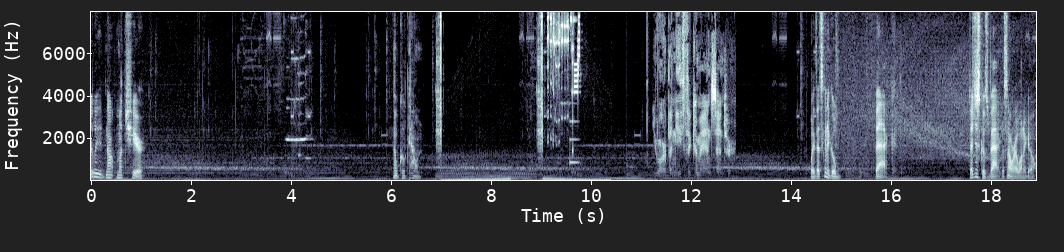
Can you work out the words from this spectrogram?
really not much here. No, go down. You are beneath the command center. Wait, that's gonna go back. That just goes back. That's not where I want to go.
